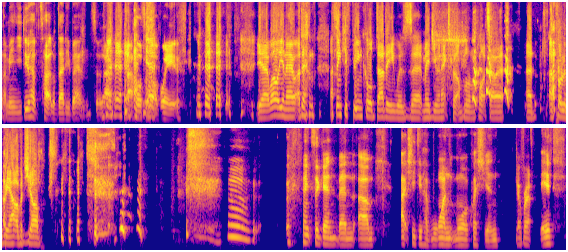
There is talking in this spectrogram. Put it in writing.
I mean, you do have the title of Daddy Ben, so that, that holds a lot of weight. yeah, well, you know, I don't. I think if being called Daddy was uh, made you an expert on Blood on the Clocktower, I'd, I'd probably be out of a job. Thanks again, Ben. Um, actually, do have one more question. Go for it. If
